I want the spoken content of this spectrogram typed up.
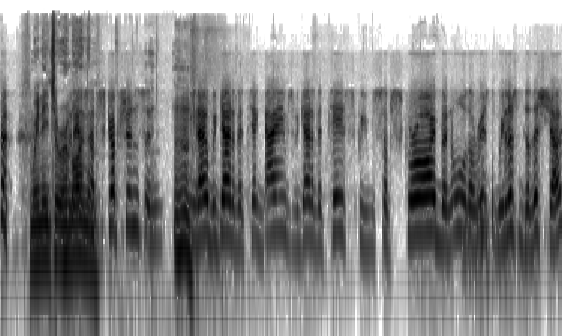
We need to remind them. subscriptions, and Mhm. you know, we go to the t- games, we go to the tests, we subscribe, and all the rest. We listen to this show.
